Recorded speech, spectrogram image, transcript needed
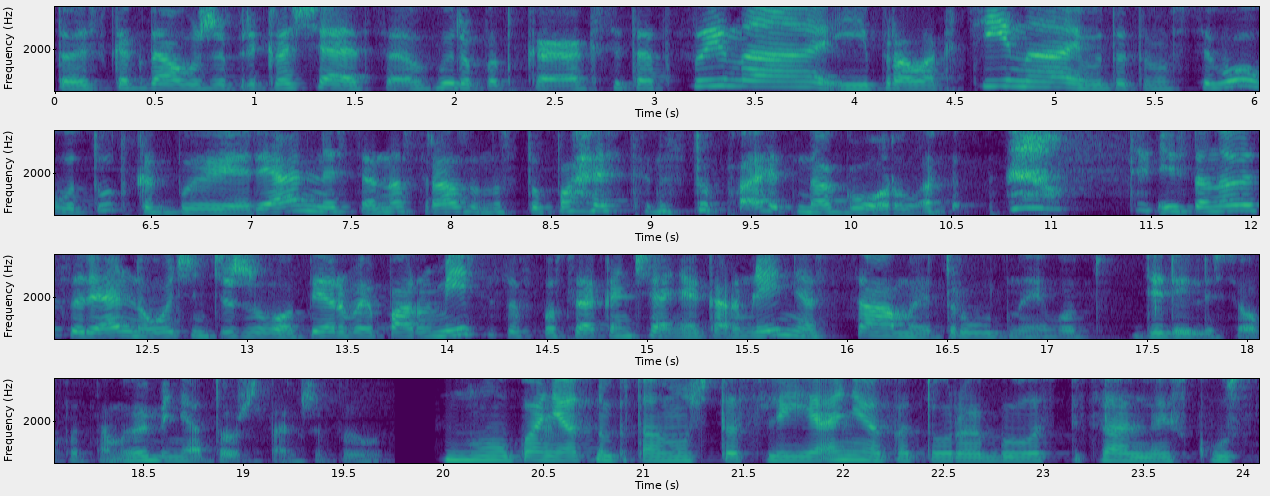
То есть, когда уже прекращается выработка окситоцина и пролактина, и вот этого всего, вот тут как бы реальность, она сразу наступает и наступает на горло. И становится реально очень тяжело. Первые пару месяцев после окончания кормления самые трудные. Вот делились опытом. И у меня тоже так же было. Ну, понятно, потому что слияние, которое было специально искус...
